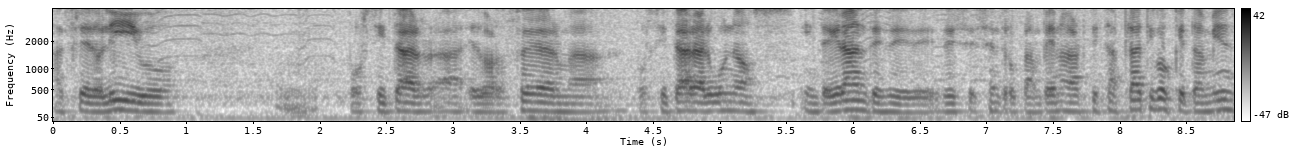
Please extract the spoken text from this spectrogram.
Alfredo Olivo, por citar a Eduardo Ferma, por citar a algunos integrantes de, ese centro pampeano de artistas plásticos que también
